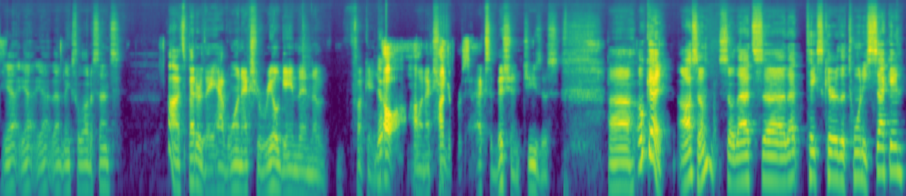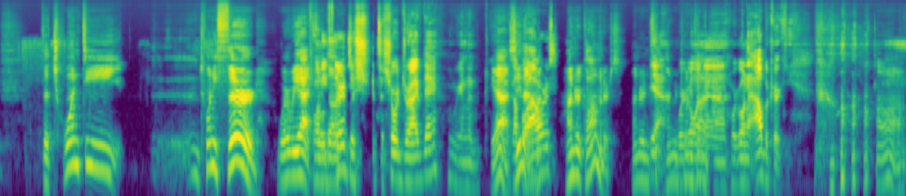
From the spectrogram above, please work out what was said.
Yeah, yeah, yeah. That makes a lot of sense. Oh, it's better they have one extra real game than a fucking Oh, One extra. hundred percent. exhibition. Jesus. Uh, okay, awesome. So that's uh, that takes care of the twenty second. The 20, uh, 23rd, Where are we at? Twenty Bulldog? It's a sh- it's a short drive day. We're gonna Yeah, a couple hours. Hundred kilometers. Hundred. Yeah, we're going. Uh, we're going to Albuquerque. oh.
